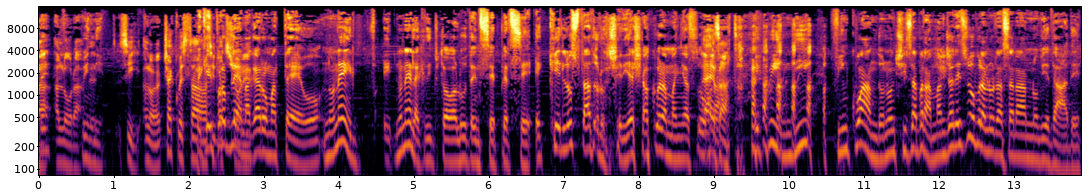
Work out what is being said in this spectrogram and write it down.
fare?" allora, Quindi eh, sì, allora c'è questa Perché il situazione- problema, caro Matteo, non è, il- eh, non è la criptovaluta in sé per sé, è che lo Stato non ci riesce ancora a mangiare sopra. Eh, esatto. E quindi, fin quando non ci saprà mangiare sopra, allora saranno vietate.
